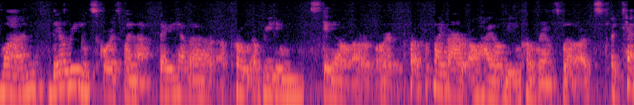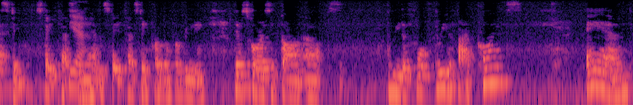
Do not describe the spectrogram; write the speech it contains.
One, their reading scores went up. They have a, a, pro, a reading scale, or, or, like our Ohio reading programs, well, a, a testing, state testing. Yeah. They have a state testing program for reading. Their scores had gone up three to four, three to five points. And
